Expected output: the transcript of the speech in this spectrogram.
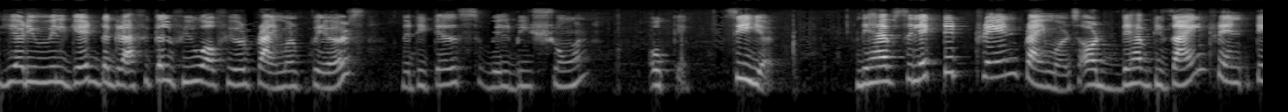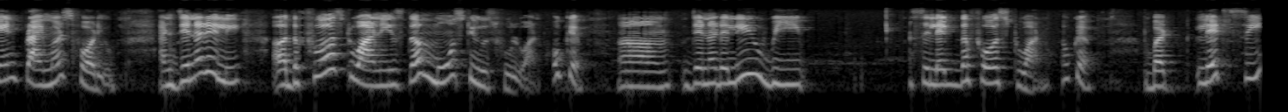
here you will get the graphical view of your primer pairs. The details will be shown. Okay. See here. They have selected 10 primers or they have designed 10 primers for you. And generally uh, the first one is the most useful one. Okay. Um, generally we select the first one. Okay but let's see.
